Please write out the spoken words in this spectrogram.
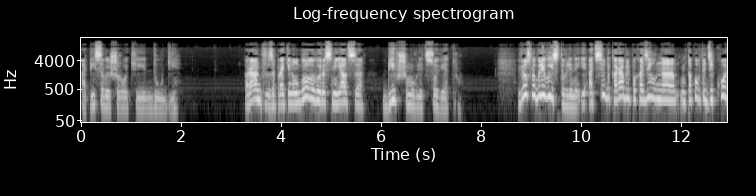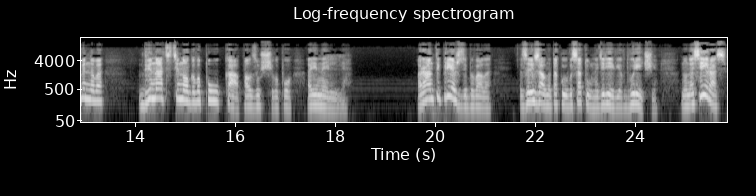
описывая широкие дуги. Ранд запрокинул голову и рассмеялся бившему в лицо ветру. Весла были выставлены, и отсюда корабль походил на какого-то диковинного двенадцатиногого паука, ползущего по Аринелле. Рант и прежде, бывало, залезал на такую высоту, на деревья в двуречье, но на сей раз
